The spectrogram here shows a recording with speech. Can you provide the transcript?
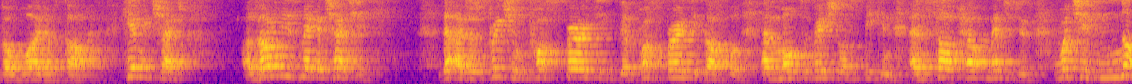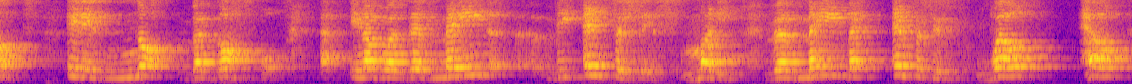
the Word of God. Hear me, church. A lot of these mega churches that are just preaching prosperity, the prosperity gospel, and motivational speaking, and self help messages, which is not, it is not the gospel. Uh, in other words, they've made the emphasis money. They've made the emphasis wealth, health,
